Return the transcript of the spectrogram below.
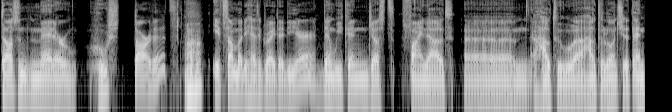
doesn't matter who started. Uh-huh. If somebody has a great idea, then we can just find out um, how to uh, how to launch it. And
